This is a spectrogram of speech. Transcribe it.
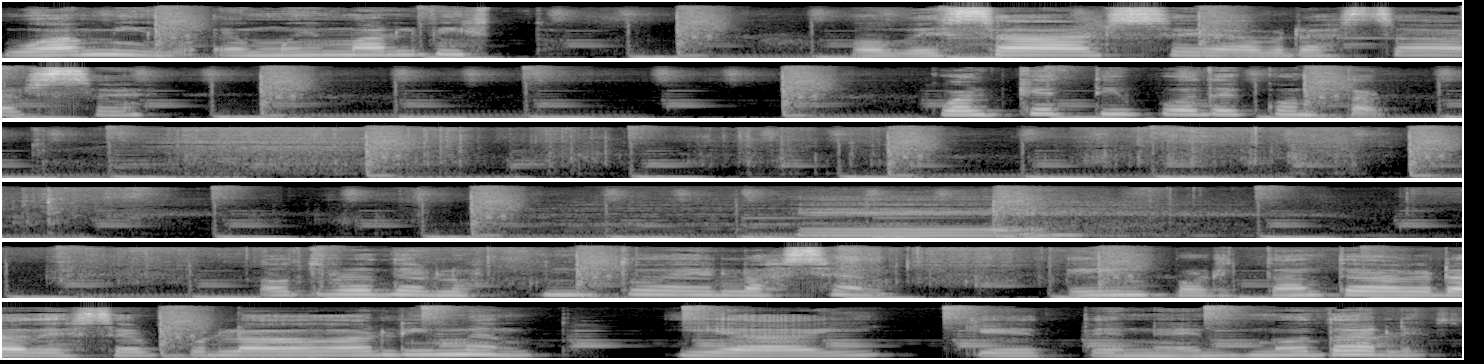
o amigo, es muy mal visto. O besarse, abrazarse, cualquier tipo de contacto. Eh, otro de los puntos es la cena. Es importante agradecer por los alimentos y hay que tener modales.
